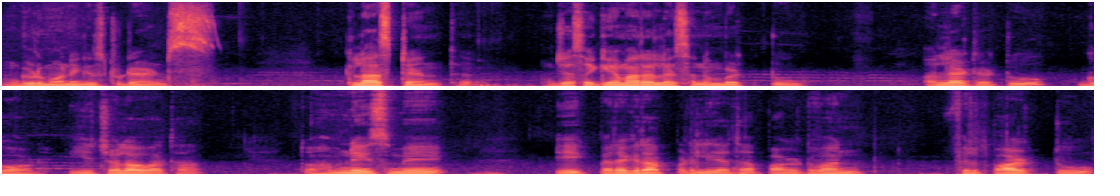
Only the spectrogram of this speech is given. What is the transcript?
Good morning students class tenth जैसा कि हमारा lesson number two a letter to god ये चला हुआ था। तो हमने इसमें एक पैराग्राफ पढ़ लिया था पार्ट वन फिर part two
